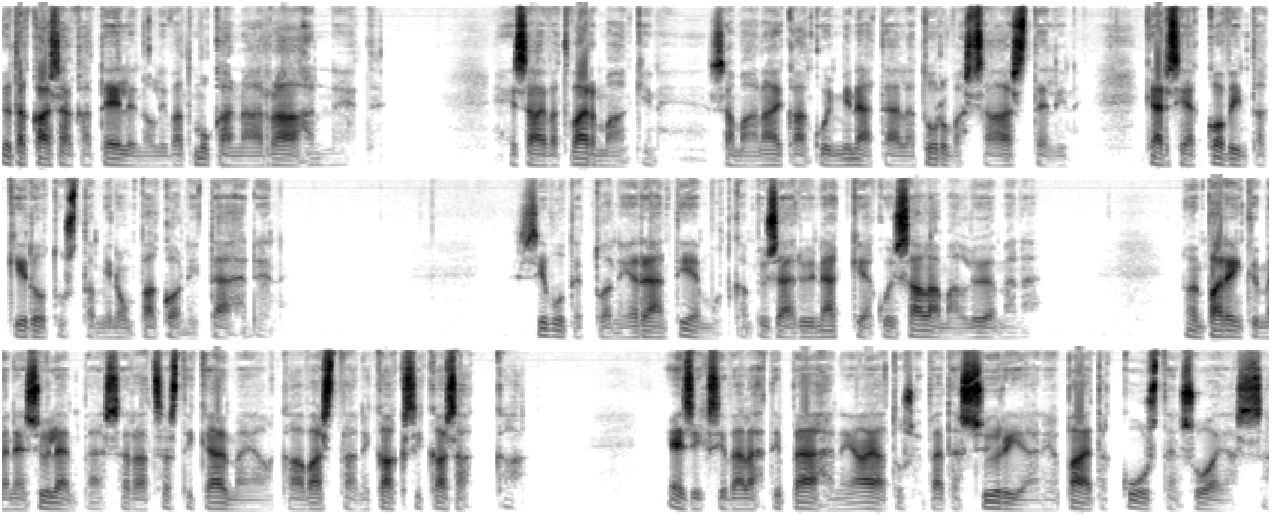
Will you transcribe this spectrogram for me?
joita kasakat eilen olivat mukanaan raahanneet. He saivat varmaankin, samaan aikaan kuin minä täällä turvassa astelin, kärsiä kovinta kidutusta minun pakoni tähden. Sivutettuani erään tienmutkan pysähdyin äkkiä kuin salaman lyömänä. Noin parinkymmenen sylen päässä ratsasti käymäjalkaa vastaani kaksi kasakkaa. Ensiksi välähti päähäni ajatus hypätä syrjään ja paeta kuusten suojassa.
